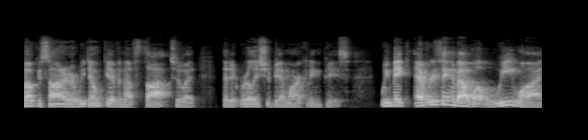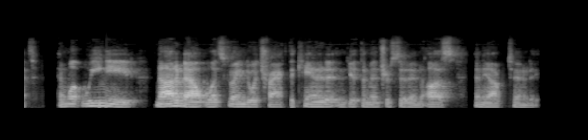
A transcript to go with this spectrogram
focus on it or we don't give enough thought to it that it really should be a marketing piece. We make everything about what we want and what we need, not about what's going to attract the candidate and get them interested in us the opportunity.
